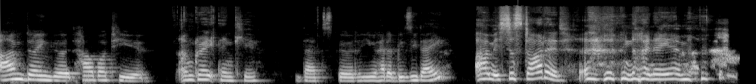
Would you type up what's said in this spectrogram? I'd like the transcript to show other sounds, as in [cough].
I'm doing good. How about you? I'm great, thank you. That's good. You had a busy day? Um, it's just started, [laughs] 9 a.m.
